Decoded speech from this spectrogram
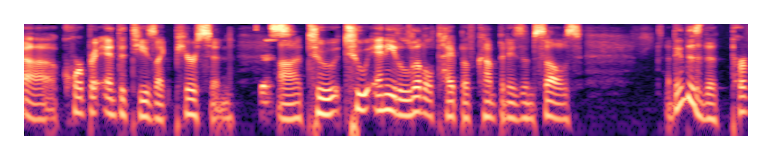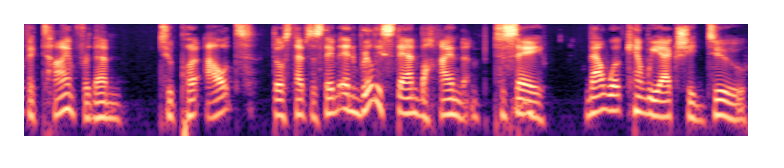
uh, corporate entities like Pearson, Yes. uh, to to any little type of companies themselves. I think this is the perfect time for them to put out those types of statements and really stand behind them to say, now what can we actually do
